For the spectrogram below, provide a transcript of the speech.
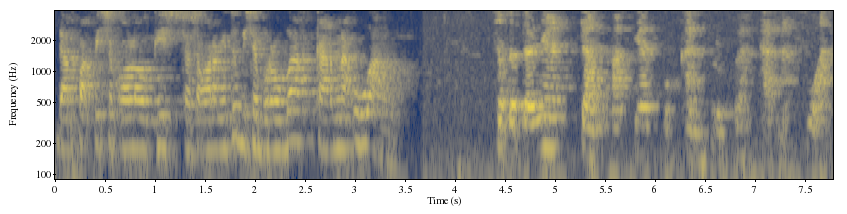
dampak psikologis seseorang itu bisa berubah karena uang sebetulnya dampaknya bukan berubah karena uang,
